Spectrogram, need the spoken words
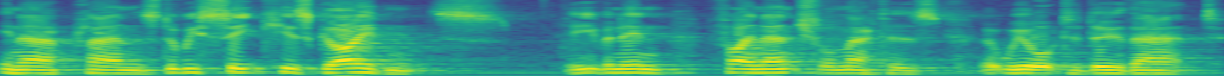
in our plans? Do we seek his guidance? Even in financial matters, we ought to do that.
